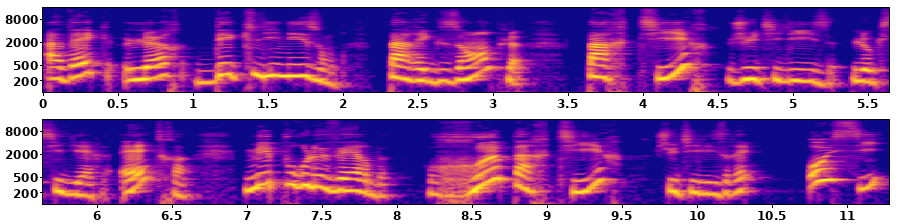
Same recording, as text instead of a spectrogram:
avec leur déclinaison. Par exemple, partir, j'utilise l'auxiliaire être, mais pour le verbe repartir, j'utiliserai aussi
